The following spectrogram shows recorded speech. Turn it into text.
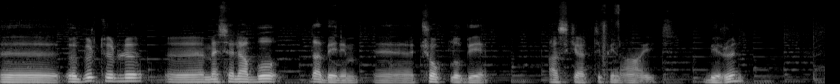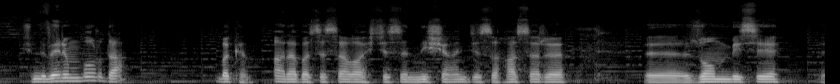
E, öbür türlü e, mesela bu da benim e, çoklu bir asker tipine ait bir ürün. Şimdi benim burada bakın arabası, savaşçısı, nişancısı, hasarı, e, zombisi, e,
